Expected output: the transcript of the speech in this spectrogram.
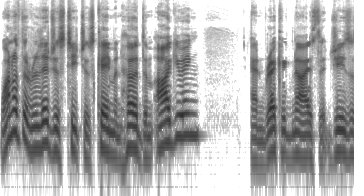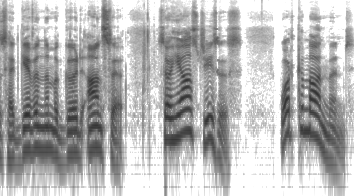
One of the religious teachers came and heard them arguing and recognized that Jesus had given them a good answer. So he asked Jesus, What commandment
